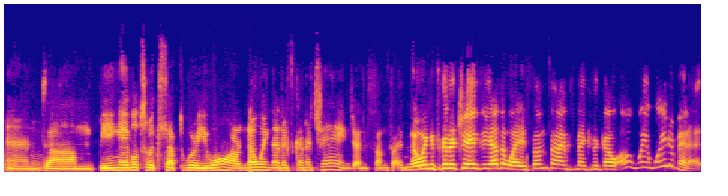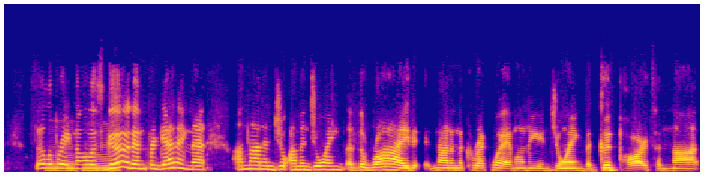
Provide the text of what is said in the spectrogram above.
Mm-hmm. And um, being able to accept where you are, knowing that it's going to change, and sometimes knowing it's going to change the other way, sometimes makes it go, "Oh, wait, wait a minute! celebrating mm-hmm. all this mm-hmm. good and forgetting that I'm not enjoy I'm enjoying the ride not in the correct way. I'm only enjoying the good parts and not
